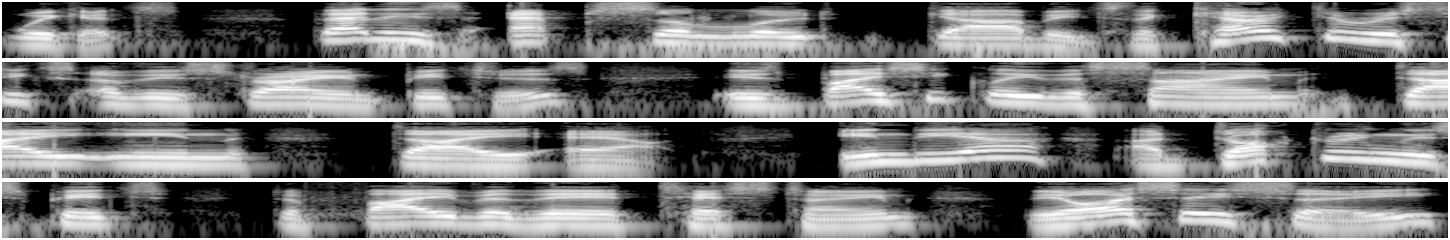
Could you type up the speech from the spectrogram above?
wickets, that is absolute garbage. The characteristics of the Australian pitches is basically the same day in, day out. India are doctoring this pitch to favour their test team. The ICC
